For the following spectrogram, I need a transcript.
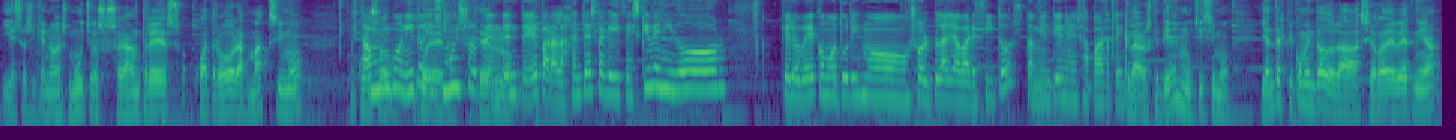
y eso sí que no es mucho, eso serán 3 o 4 horas máximo. Está Incluso muy bonito y es muy sorprendente ¿eh? para la gente esta que dice, es que Benidorm, que lo ve como turismo sol playa barecitos, también tiene esa parte. Claro, es que tienes muchísimo. Y antes que he comentado la Sierra de Bernia,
